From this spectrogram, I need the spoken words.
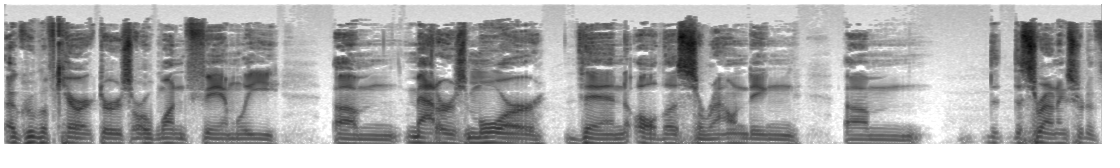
a group of characters or one family um, matters more than all the surrounding um, the, the, surrounding sort of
